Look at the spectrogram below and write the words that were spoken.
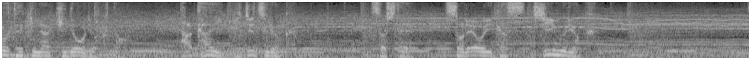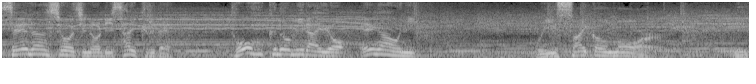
圧倒的な機動力と高い技術力そしてそれを生かすチーム力西南商事のリサイクルで東北の未来を笑顔に Recycle more. We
